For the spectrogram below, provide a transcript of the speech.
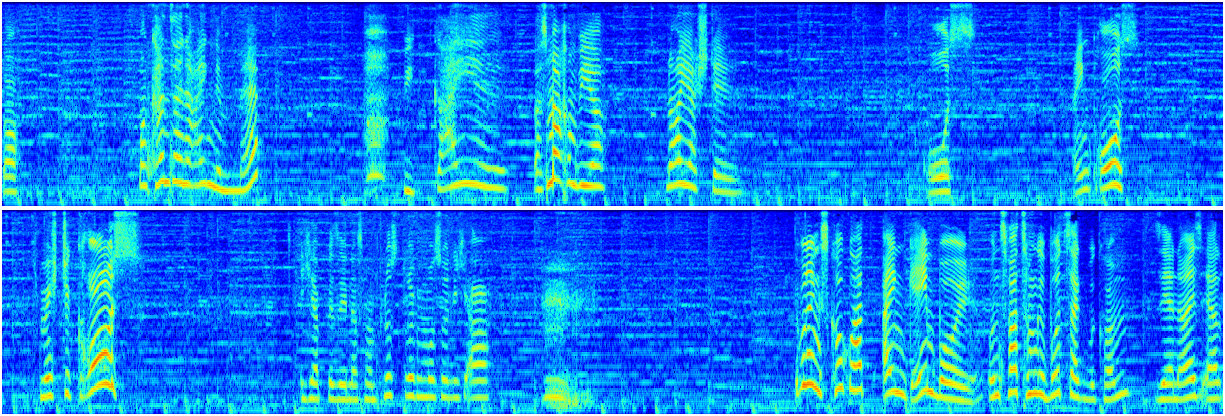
So. Man kann seine eigene Map? Wie geil. Was machen wir? Neu erstellen. Groß. Ein groß. Ich möchte groß. Ich habe gesehen, dass man Plus drücken muss und nicht A. Übrigens, Coco hat einen Gameboy. Und zwar zum Geburtstag bekommen. Sehr nice. Er hat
